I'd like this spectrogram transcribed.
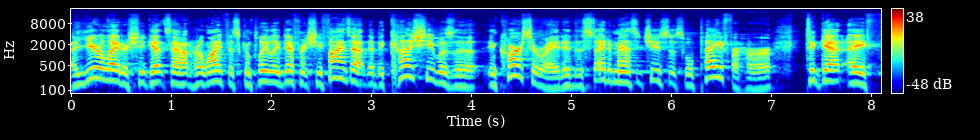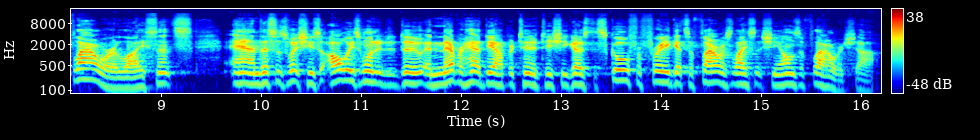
A year later, she gets out. Her life is completely different. She finds out that because she was uh, incarcerated, the state of Massachusetts will pay for her to get a flower license and this is what she's always wanted to do and never had the opportunity. She goes to school for free, gets a flowers license, she owns a flower shop.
